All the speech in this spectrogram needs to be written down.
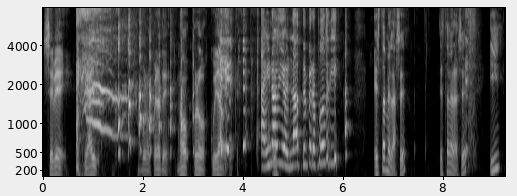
Se ve que hay. Bueno, espérate. No, pero cuidado. Ahí no había enlace, pero podría. Esta me la sé. esta me la sé. Y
